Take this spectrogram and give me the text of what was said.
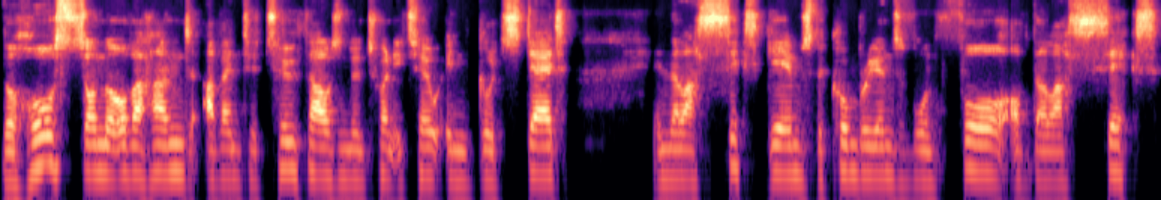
The hosts, on the other hand, have entered 2022 in good stead. In the last six games, the Cumbrians have won four of the last six,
